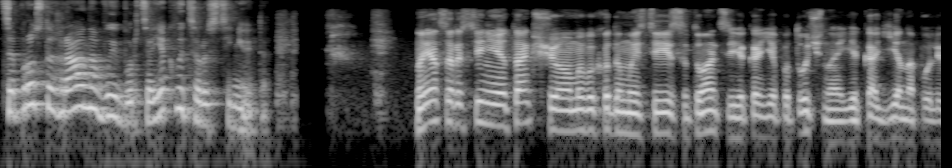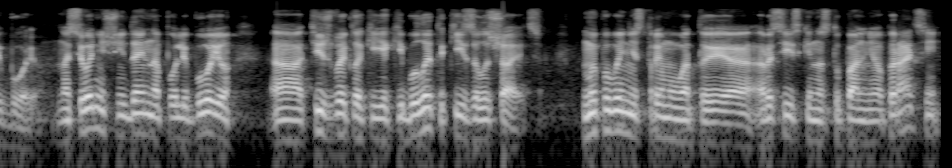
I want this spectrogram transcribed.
це просто гра на виборця. Як ви це розцінюєте? Ну, я це розцінюю так, що ми виходимо із цієї ситуації, яка є поточна, і яка є на полі бою. На сьогоднішній день на полі бою а, ті ж виклики, які були, такі й залишаються. Ми повинні стримувати російські наступальні операції.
